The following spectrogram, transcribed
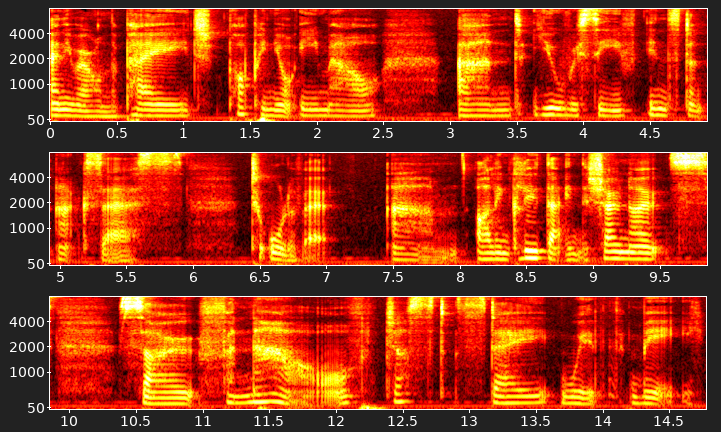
anywhere on the page, pop in your email, and you'll receive instant access to all of it. Um, I'll include that in the show notes. So for now, just stay with me.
